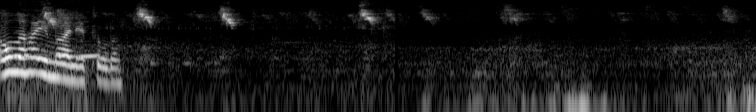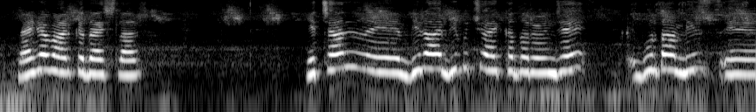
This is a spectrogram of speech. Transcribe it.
Allah'a emanet olun. Merhaba arkadaşlar. Geçen e, bir ay, bir buçuk ay kadar önce buradan biz e,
